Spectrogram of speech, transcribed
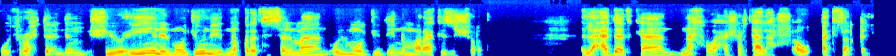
وتروح تعدم الشيوعيين الموجودين بنقرة السلمان والموجودين بمراكز الشرطة. العدد كان نحو 10000 أو أكثر قليل.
